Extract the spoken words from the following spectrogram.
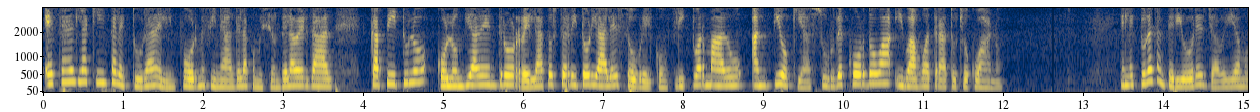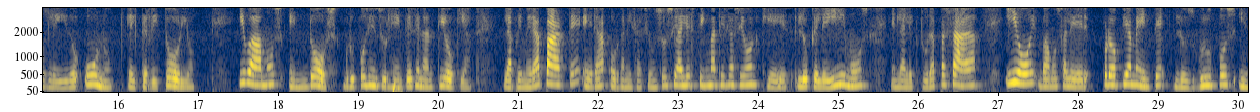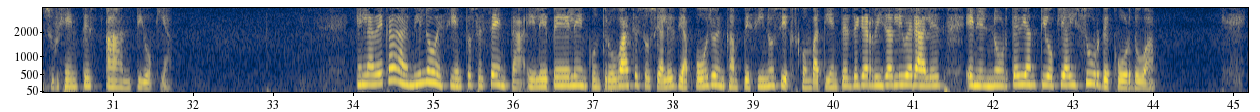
Esta es la quinta lectura del informe final de la Comisión de la Verdad, capítulo Colombia Adentro, Relatos Territoriales sobre el conflicto armado Antioquia, sur de Córdoba y bajo atrato chocuano. En lecturas anteriores ya habíamos leído uno, el territorio, y vamos en dos, grupos insurgentes en Antioquia. La primera parte era organización social y estigmatización, que es lo que leímos en la lectura pasada, y hoy vamos a leer propiamente los grupos insurgentes a Antioquia. En la década de 1960, el EPL encontró bases sociales de apoyo en campesinos y excombatientes de guerrillas liberales en el norte de Antioquia y sur de Córdoba.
